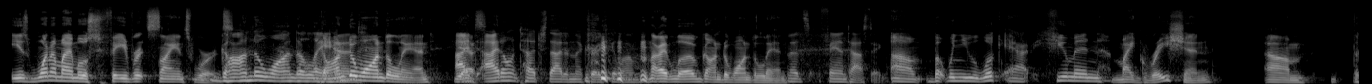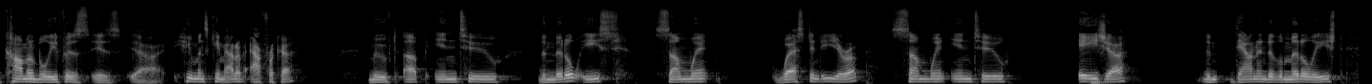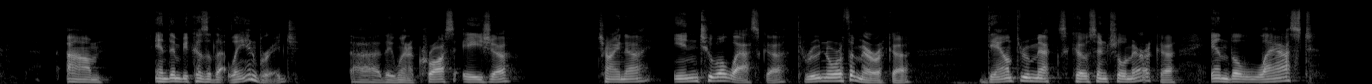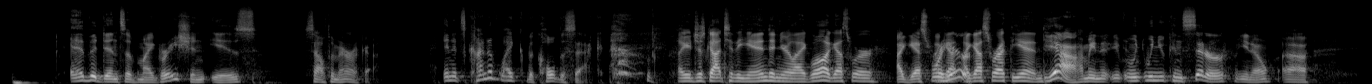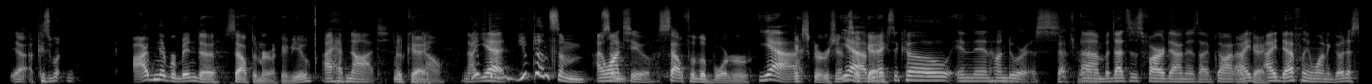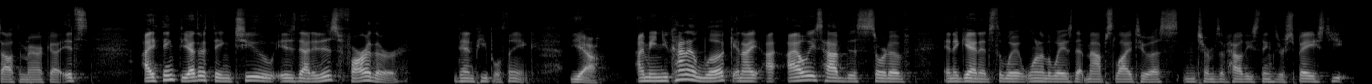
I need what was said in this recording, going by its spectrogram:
is one of my most favorite science words. Gondwana land. Yes. I, I don't touch that in the curriculum. I love Gondwana land. That's fantastic. Um, but when you look at human migration, um, the common belief is is uh, humans came out of Africa, moved up into the Middle East. Some went west into Europe. Some went into Asia, the, down into the Middle East. Um, and then because of that land bridge, uh, they went across Asia, China, into Alaska, through North America, down through Mexico, Central America, and the last evidence of migration is South America. And it's kind of like the cul-de-sac. Like you just got to the end and you're like, well, I guess we're I guess we're I, here. I guess we're at the end. Yeah, I mean, it, when, when you consider, you know, uh, yeah, because I've never been to South America. Have you? I have not. Okay. No, not You've yet. Done, you've done some. I want to. south of the border. yeah. excursions, Yeah, okay. Mexico and then Honduras. That's right. Um, but that's as far down as I've gone. Okay. I, I definitely want to go to South America. It's, I think the other thing too is that it is farther than people think. Yeah, I mean, you kind of look, and I, I, I always have this sort of, and again, it's the way one of the ways that maps lie to us in terms of how these things are spaced. You,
